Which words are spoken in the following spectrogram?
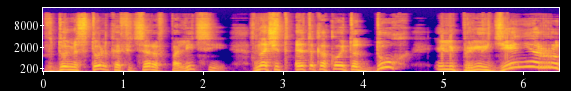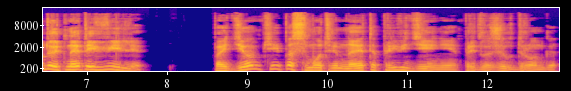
В доме столько офицеров полиции. Значит, это какой-то дух или привидение орудует на этой вилле?» «Пойдемте и посмотрим на это привидение», — предложил Дронго.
